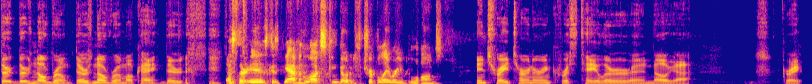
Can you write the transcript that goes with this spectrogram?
there, there's no room. There's no room. Okay, there. yes, there is, because Gavin Lux can go to AAA where he belongs. And Trea Turner and Chris Taylor and oh yeah, Great.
